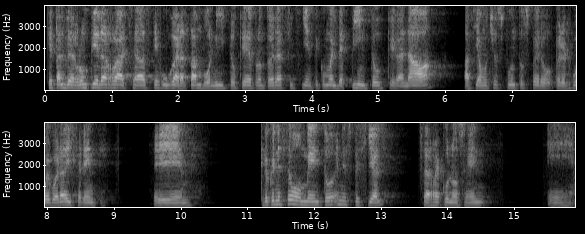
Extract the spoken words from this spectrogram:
que tal vez rompiera rachas, que jugara tan bonito, que de pronto era eficiente como el de Pinto, que ganaba hacía muchos puntos, pero, pero el juego era diferente. Eh, creo que en este momento en especial se reconocen, eh,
